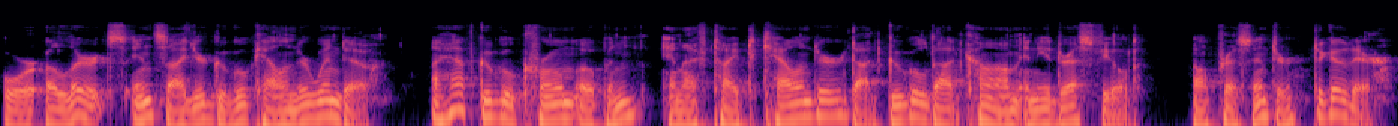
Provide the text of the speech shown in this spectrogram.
or alerts inside your Google Calendar window. I have Google Chrome open and I've typed calendar.google.com in the address field. I'll press enter to go there.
